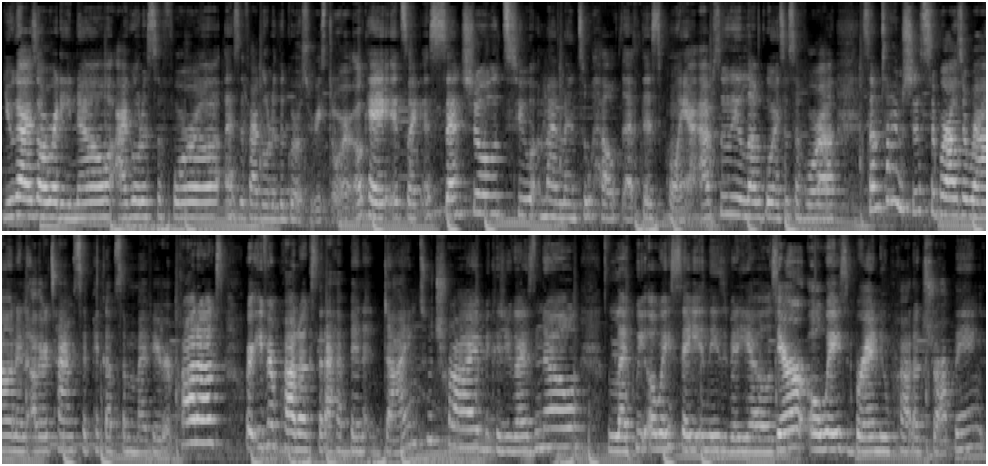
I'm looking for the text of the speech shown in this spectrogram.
You guys already know I go to Sephora as if I go to the grocery store. Okay, it's like essential to my mental health at this point. I absolutely love going to Sephora, sometimes just to browse around and other times to pick up some of my favorite products or even products that I have been dying to try because you guys know, like we always say in these videos, there are always brand new products dropping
